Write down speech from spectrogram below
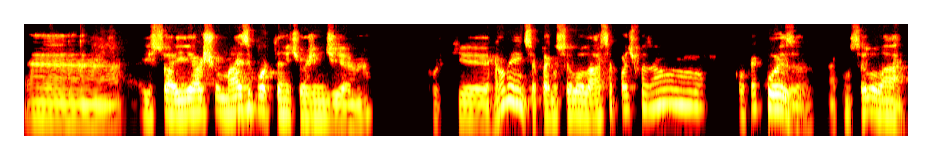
É, isso aí eu acho mais importante hoje em dia, né? Porque realmente, você pega um celular, você pode fazer um, qualquer coisa né, com celular.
